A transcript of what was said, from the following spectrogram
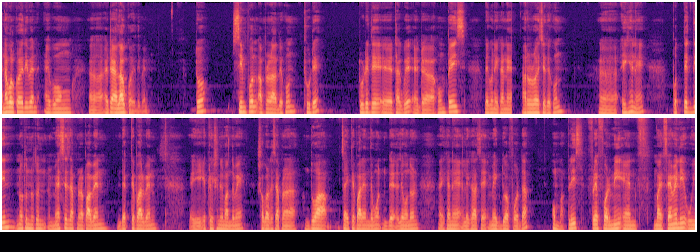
এনাবল করে দিবেন এবং এটা অ্যালাউ করে দিবেন। তো সিম্পল আপনারা দেখুন টুডে টুডেতে থাকবে এটা হোম পেজ দেখুন এখানে আরও রয়েছে দেখুন এইখানে প্রত্যেক দিন নতুন নতুন মেসেজ আপনারা পাবেন, দেখতে পারবেন এই অ্যাপ্লিকেশনের মাধ্যমে। সবার কাছে আপনারা দোয়া চাইতে পারেন। যেমন যেমন ধরুন, এখানে লেখা আছে মেক দোয়া ফর দ্য উম্মা please pray for me and my family we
